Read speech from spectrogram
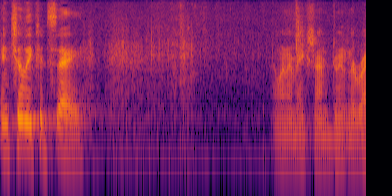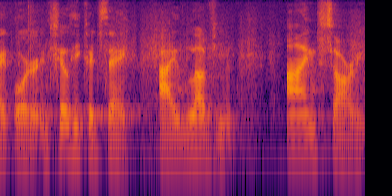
until he could say, I want to make sure I'm doing it in the right order, until he could say, I love you. I'm sorry.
